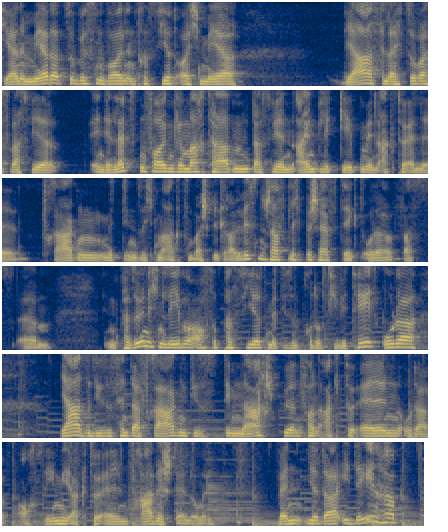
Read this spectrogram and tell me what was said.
gerne mehr dazu wissen wollen, interessiert euch mehr, ja, vielleicht sowas, was wir in den letzten Folgen gemacht haben, dass wir einen Einblick geben in aktuelle Fragen, mit denen sich Marc zum Beispiel gerade wissenschaftlich beschäftigt oder was ähm, im persönlichen Leben auch so passiert mit diesem Produktivität oder ja, so dieses Hinterfragen, dieses dem Nachspüren von aktuellen oder auch semi-aktuellen Fragestellungen. Wenn ihr da Ideen habt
